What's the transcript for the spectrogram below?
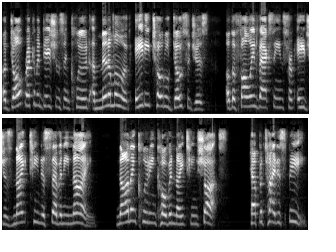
adult recommendations include a minimum of 80 total dosages of the following vaccines from ages 19 to 79, not including COVID 19 shots. Hepatitis B,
